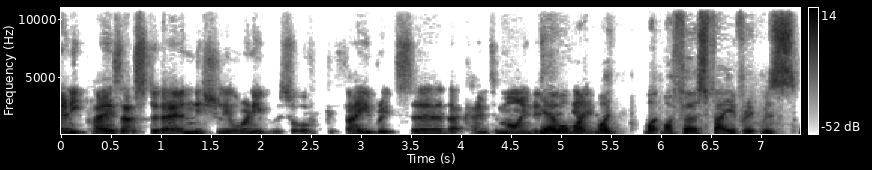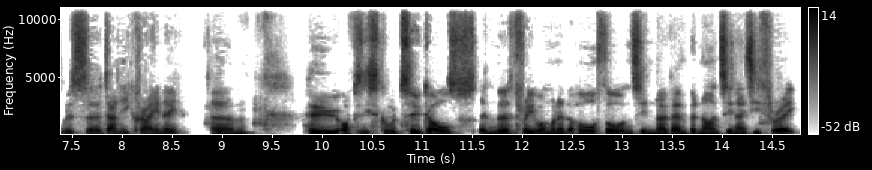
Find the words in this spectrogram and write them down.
any players that stood out initially, or any sort of favourites uh, that came to mind? Yeah, well, my, my, my, my first favourite was was uh, Danny Crainie. Um, who obviously scored two goals in the 3 1 win at the Hawthorns in November 1983.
